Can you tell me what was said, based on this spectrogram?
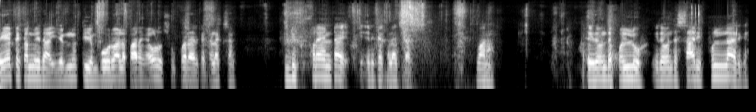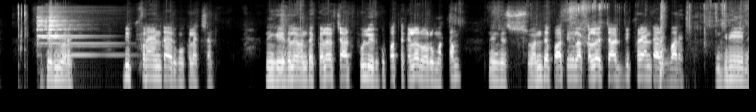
ரேட்டு கம்மி தான். எண்ணூற்றி எண்பது ரூபால பாருங்க. எவ்வளோ சூப்பராக இருக்க கலெக்ஷன் டிஃப்ரெண்ட்டாக இருக்க கலெக்ஷன் வரும் இது வந்து பல்லு. இது வந்து சாரி ஃபுல்லாக இருக்கு. ஜெரி வரைக்கும் டிஃப்ரெண்ட்டாக இருக்கும் கலெக்ஷன் நீங்கள் இதில் வந்து கலர் சார்ட் ஃபுல் இருக்கும். பத்து கலர் வரும் மொத்தம். நீங்கள் வந்து பார்த்தீங்களா கலர் சார்ட் டிஃப்ரெண்ட்டாக இருக்கும் பாருங்க. க்ரீனு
